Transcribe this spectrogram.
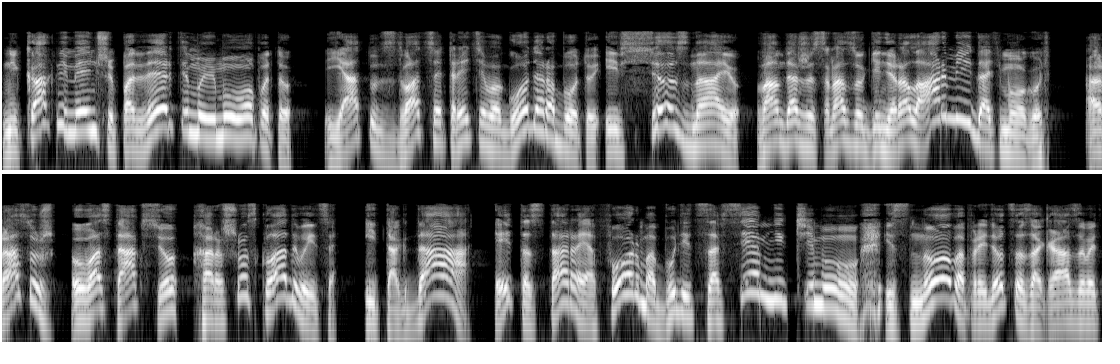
никак не меньше, поверьте моему опыту. Я тут с двадцать третьего года работаю и все знаю. Вам даже сразу генерал армии дать могут. А раз уж у вас так все хорошо складывается, и тогда эта старая форма будет совсем ни к чему, и снова придется заказывать.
